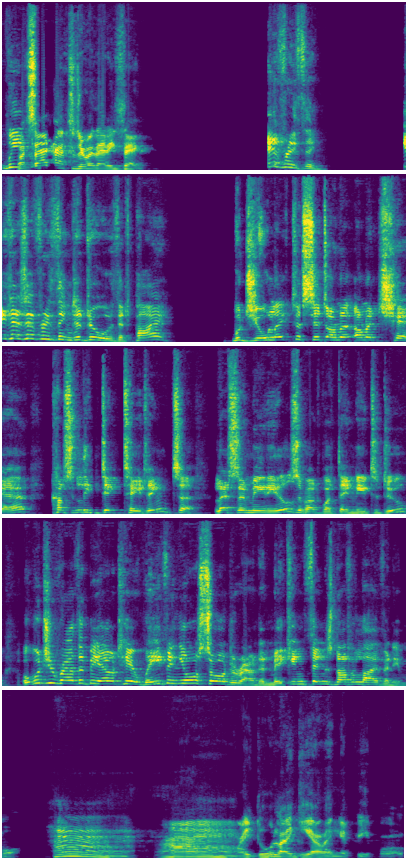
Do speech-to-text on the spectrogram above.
We, What's that got to do with anything? everything. It has everything to do with it, Pi. Would you like to sit on a, on a chair, constantly dictating to lesser menials about what they need to do? Or would you rather be out here waving your sword around and making things not alive anymore? Hmm. Hmm. I do like yelling at people.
